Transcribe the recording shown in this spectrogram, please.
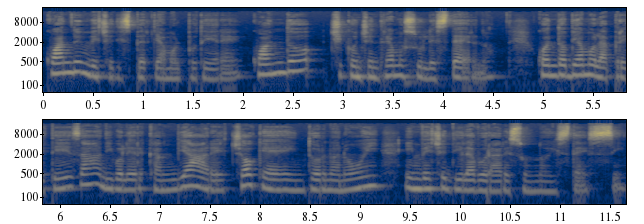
Quando invece disperdiamo il potere, quando ci concentriamo sull'esterno, quando abbiamo la pretesa di voler cambiare ciò che è intorno a noi invece di lavorare su noi stessi.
